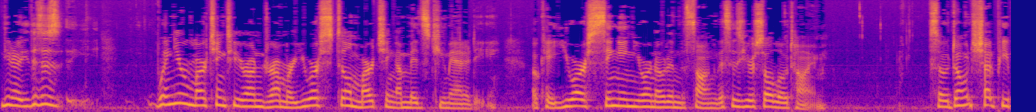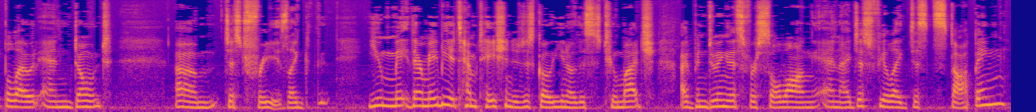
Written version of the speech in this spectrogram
You know, this is when you're marching to your own drummer, you are still marching amidst humanity. Okay, you are singing your note in the song. This is your solo time. So don't shut people out and don't um, just freeze. Like you may, there may be a temptation to just go, you know, this is too much. I've been doing this for so long, and I just feel like just stopping.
